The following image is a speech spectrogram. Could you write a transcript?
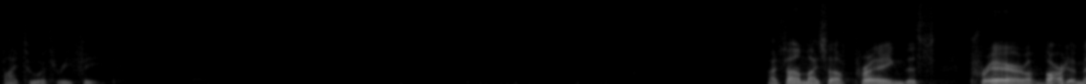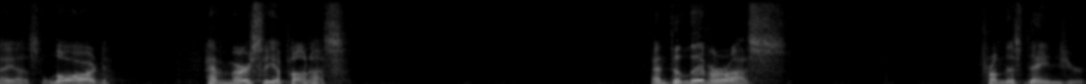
by two or three feet. I found myself praying this prayer of Bartimaeus Lord, have mercy upon us and deliver us from this danger.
